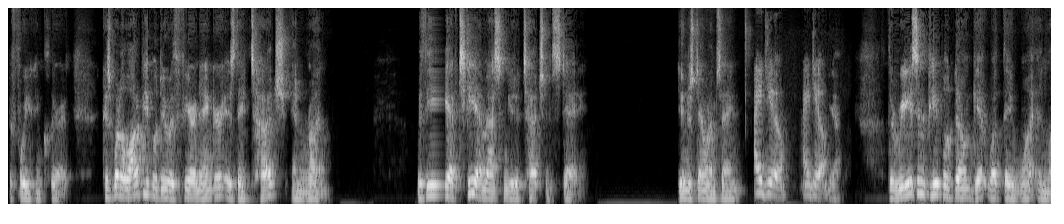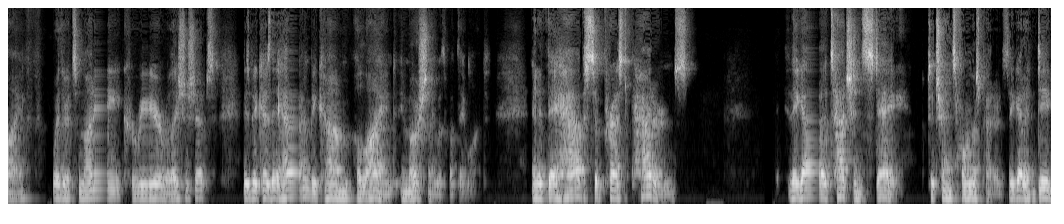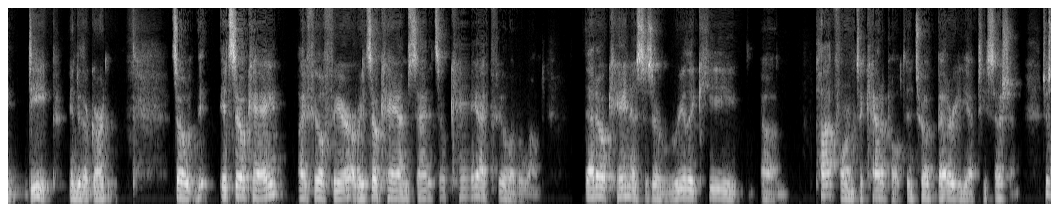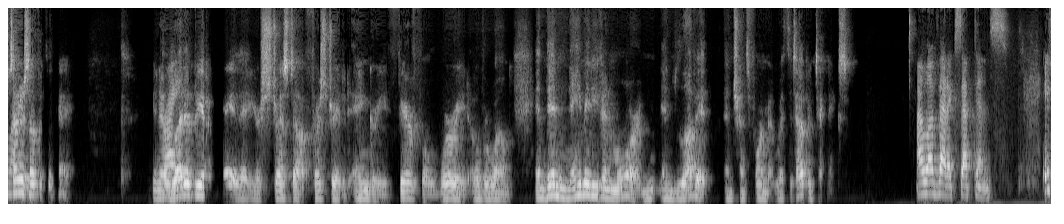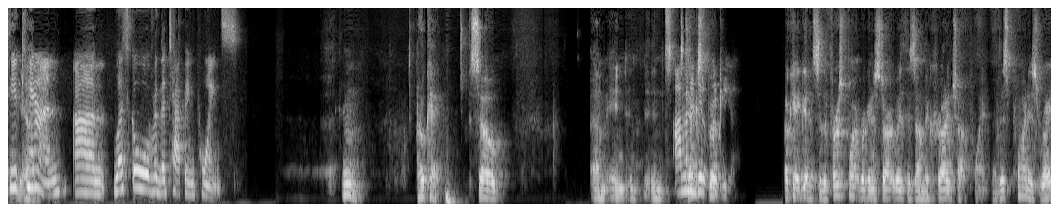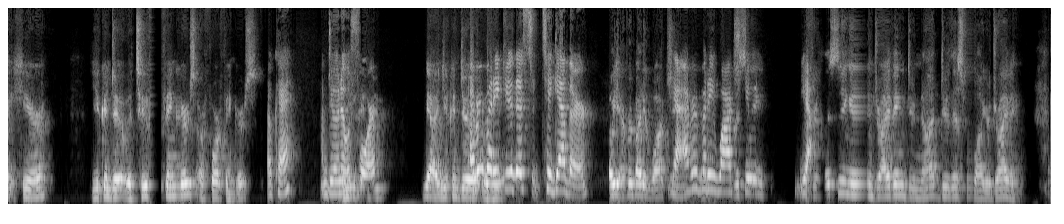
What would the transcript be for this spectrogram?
before you can clear it. Because what a lot of people do with fear and anger is they touch and run. With EFT, I'm asking you to touch and stay. Do you understand what I'm saying? I do. I do. Yeah. The reason people don't get what they want in life, whether it's money, career, relationships, is because they haven't become aligned emotionally with what they want. And if they have suppressed patterns, they got to touch and stay to transform those patterns. They got to dig deep into their garden. So it's okay, I feel fear, or it's okay, I'm sad, it's okay, I feel overwhelmed. That okayness is a really key um, platform to catapult into a better EFT session. Just right. tell yourself it's okay. You know, right. let it be okay that you're stressed out, frustrated, angry, fearful, worried, overwhelmed, and then name it even more and love it and transform it with the tapping techniques. I love that acceptance. If you yeah. can, um, let's go over the tapping points. Mm. Okay, so um, in, in, in I'm going to do it with you. Okay, good. So the first point we're going to start with is on the karate chop point. Now this point is right here. You can do it with two fingers or four fingers. Okay, I'm doing it with four. Can, yeah, and you can do Everybody do this together. Oh yeah, everybody watching. Yeah, everybody watch. Do Yeah. If you're listening and driving, do not do this while you're driving.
